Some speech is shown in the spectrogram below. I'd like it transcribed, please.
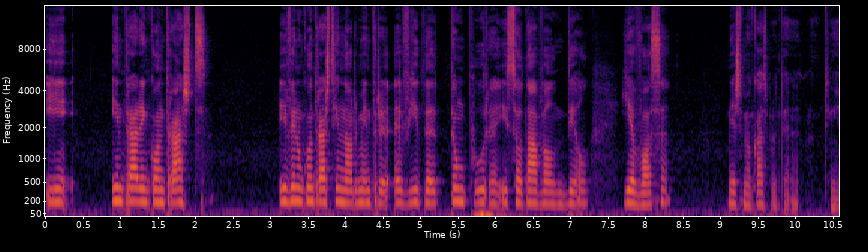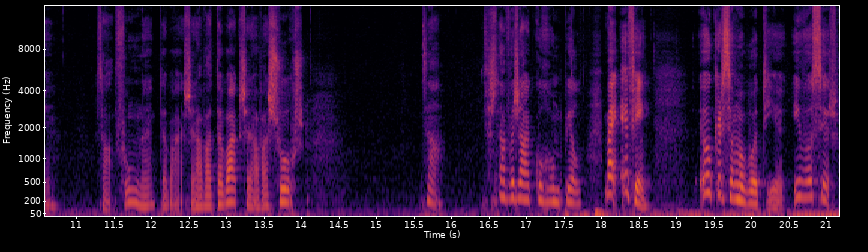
e, e entrar em contraste e haver um contraste enorme entre a vida tão pura e saudável dele e a vossa. Neste meu caso, pronto, era, tinha sei lá, fumo, né? tabaco, cheirava a tabaco, cheirava a churros. Sei lá, estava já a corrompê-lo. Bem, enfim, eu quero ser uma boa tia e vou ser.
